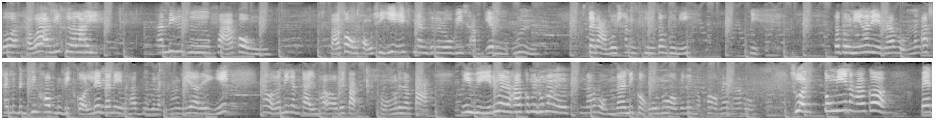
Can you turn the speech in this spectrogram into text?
ตัวถามว่าอันนี้คืออะไร อันนี้ก็คือฝากล่อง ฝากล่องของชิยี่ X-Men t r i l o V 3M รุ่น Standard Version คือเจ้าตัวนี้ นี่เจ้าตัวนี้นั่นเองนะครับผมนั่นก็ใช้มันเป็นที่ครอบรูบิกก่อนเล่นนั่นเองนะครับ ดูเวลาทางเรียอะไรอย่างนี้ถ้าเอาแล้วนี่กันไก่พอเอาไปตัดของอะไรต่างๆมีหวีด้วยนะครับ ก็ไม่รู้มาไง นะครับผมแล้วนี่กล่องอูโน่เอาไปเล่นกับพ่อกับแม่นะครับผม ส่วนตรงนี้นะครับก็เป็น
